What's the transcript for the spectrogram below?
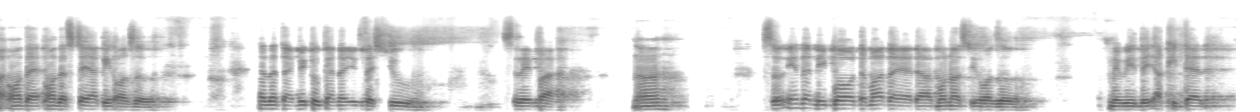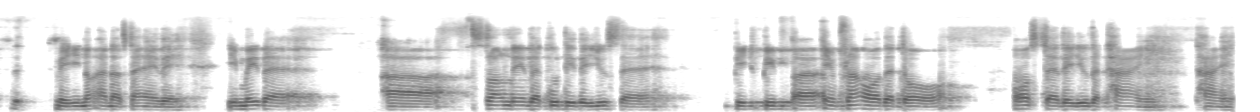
on the on the staircase also. At the time, people cannot use the shoe, slipper. No? So in the Nepal, the monastery also, maybe the architect may not understand anything. He made the uh, surrounding the kuti, they use the uh, in front of the door, or step they use the time, time.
